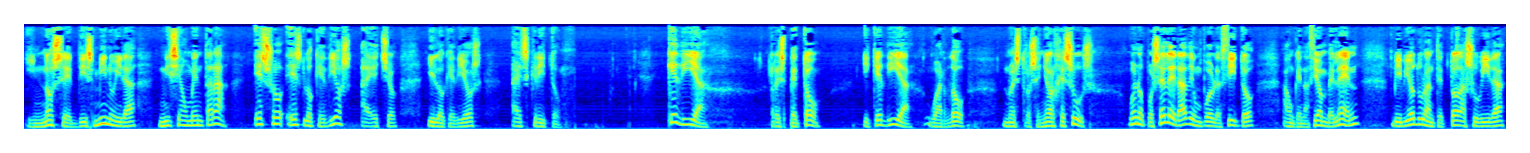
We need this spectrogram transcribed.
y no se disminuirá ni se aumentará. Eso es lo que Dios ha hecho y lo que Dios ha escrito. ¿Qué día respetó y qué día guardó nuestro Señor Jesús? Bueno, pues él era de un pueblecito, aunque nació en Belén, vivió durante toda su vida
